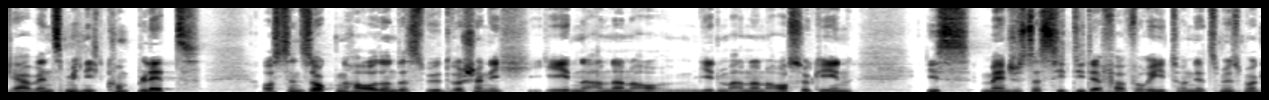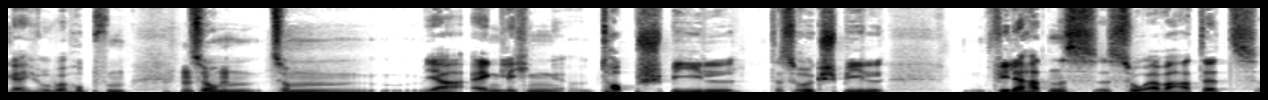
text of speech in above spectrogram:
ja, wenn es mich nicht komplett aus den Socken haut, und das wird wahrscheinlich jeden anderen, jedem anderen auch so gehen, ist Manchester City der Favorit. Und jetzt müssen wir gleich rüber hupfen zum, zum ja, eigentlichen Top-Spiel, das Rückspiel. Viele hatten es so erwartet,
